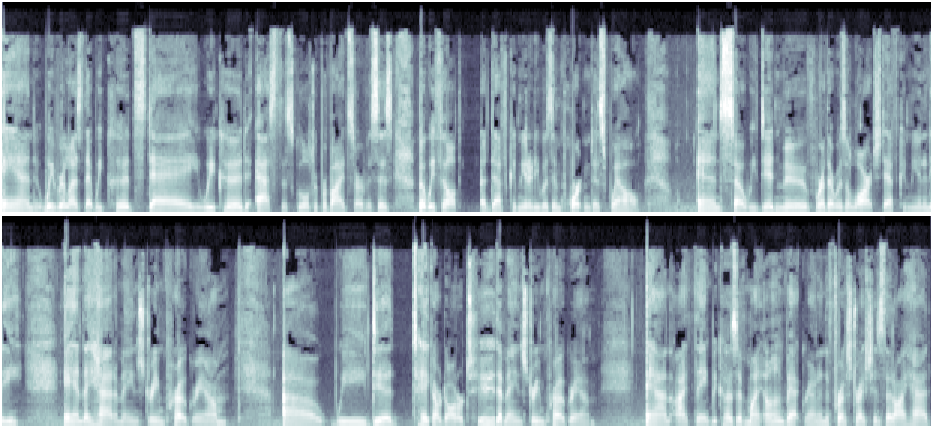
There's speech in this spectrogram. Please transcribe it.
And we realized that we could stay we could ask the school to provide services but we felt a deaf community was important as well. And so we did move where there was a large deaf community and they had a mainstream program. Uh, we did take our daughter to the mainstream program and I think because of my own background and the frustrations that I had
